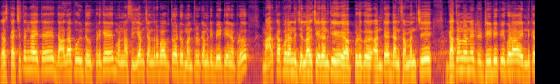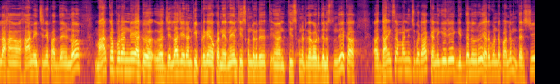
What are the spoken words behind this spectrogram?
ఎస్ ఖచ్చితంగా అయితే దాదాపు ఇటు ఇప్పటికే మొన్న సీఎం చంద్రబాబుతో అటు మంత్రుల కమిటీ భేటీ అయినప్పుడు మార్కాపురాన్ని జిల్లాకు చేయడానికి అప్పుడు అంటే దానికి సంబంధించి గతంలోనే టీడీపీ కూడా ఎన్నికల హా- హామీ ఇచ్చిన పద్ధతిలో మార్కాపురాన్ని అటు జిల్లా చేయడానికి ఇప్పటికే ఒక నిర్ణయం తీసుకున్న తీసుకున్నట్టుగా కూడా తెలుస్తుంది. ఇక దానికి సంబంధించి కూడా కనిగిరి గిద్దలూరు ఎర్రగొండపాలెం దర్శి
